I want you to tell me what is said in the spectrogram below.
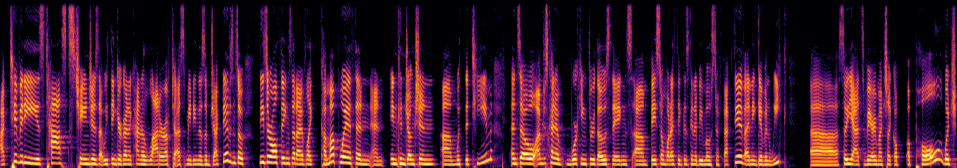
activities, tasks, changes that we think are going to kind of ladder up to us meeting those objectives. And so these are all things that I've like come up with and and in conjunction um, with the team. And so I'm just kind of working through those things um, based on what I think is going to be most effective any given week. Uh, so yeah, it's very much like a, a pull, which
